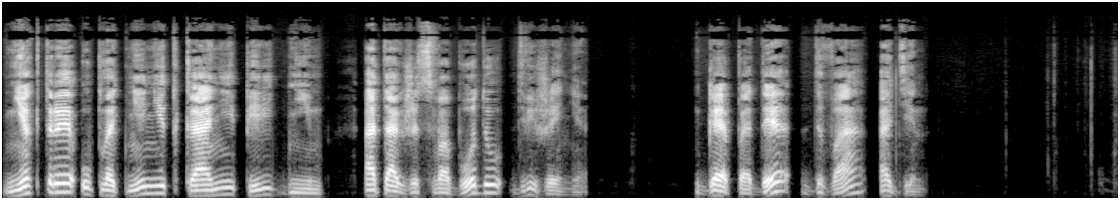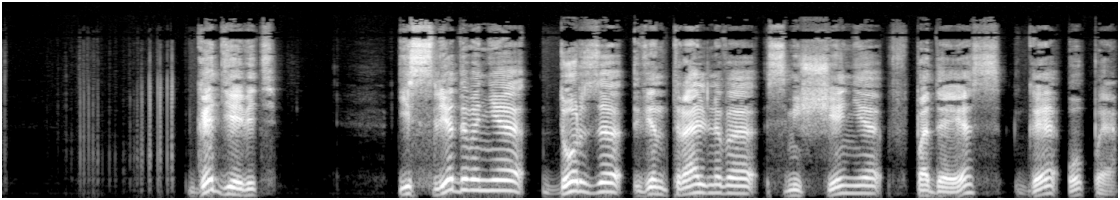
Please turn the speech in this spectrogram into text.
некоторое уплотнение ткани перед ним, а также свободу движения. ГПД 2.1. Г9. Исследование дорзовентрального смещения в ПДС ГОП.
